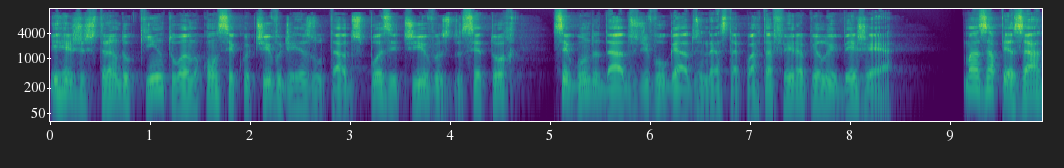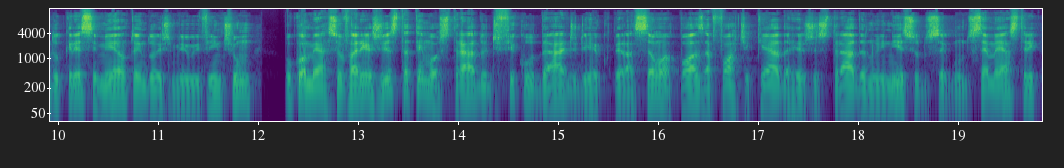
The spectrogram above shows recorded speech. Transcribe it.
e registrando o quinto ano consecutivo de resultados positivos do setor, segundo dados divulgados nesta quarta-feira pelo IBGE. Mas apesar do crescimento em 2021, o comércio varejista tem mostrado dificuldade de recuperação após a forte queda registrada no início do segundo semestre,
